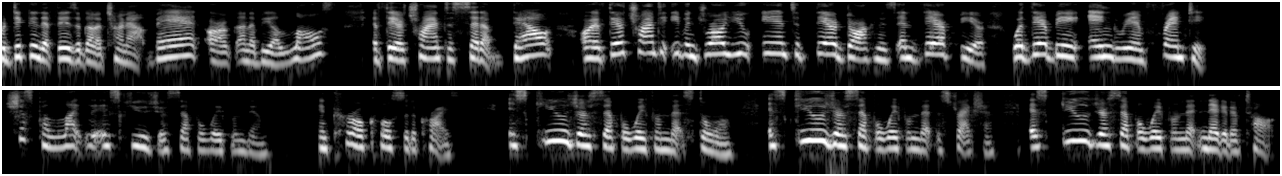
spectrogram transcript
predicting that things are going to turn out bad or going to be a loss, if they're trying to set up doubt, or if they're trying to even draw you into their darkness and their fear, where they're being angry and frantic, just politely excuse yourself away from them and curl closer to Christ. Excuse yourself away from that storm. Excuse yourself away from that distraction. Excuse yourself away from that negative talk.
